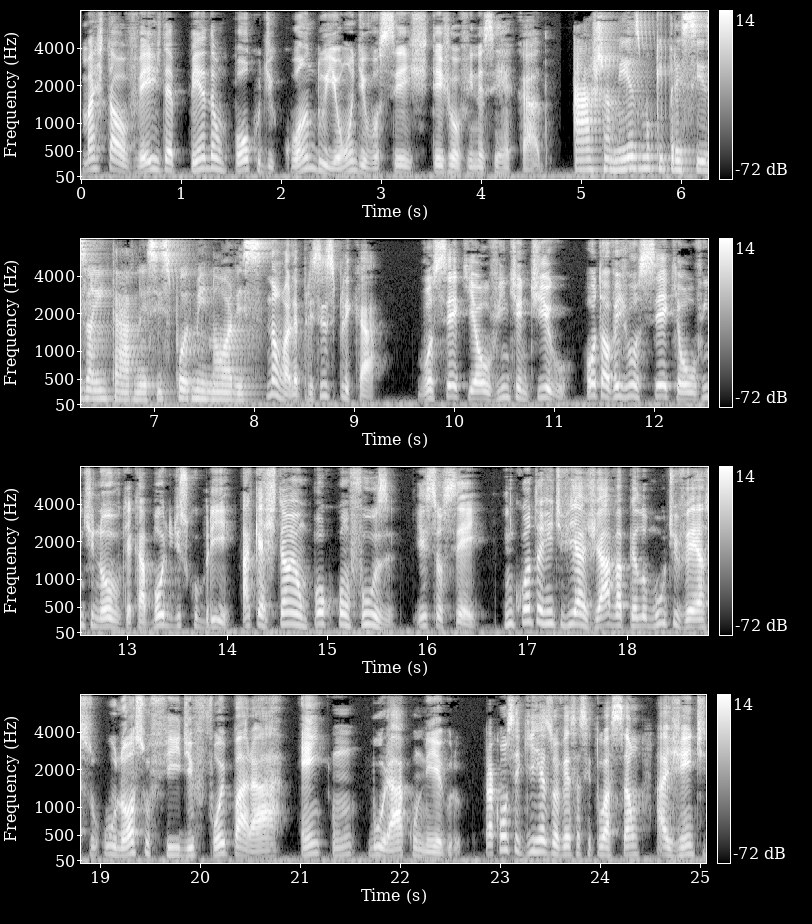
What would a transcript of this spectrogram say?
mas talvez dependa um pouco de quando e onde você esteja ouvindo esse recado. Acha mesmo que precisa entrar nesses pormenores? Não, olha, preciso explicar. Você que é ouvinte antigo, ou talvez você que é ouvinte novo que acabou de descobrir, a questão é um pouco confusa. Isso eu sei. Enquanto a gente viajava pelo multiverso, o nosso feed foi parar em um buraco negro. Para conseguir resolver essa situação, a gente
